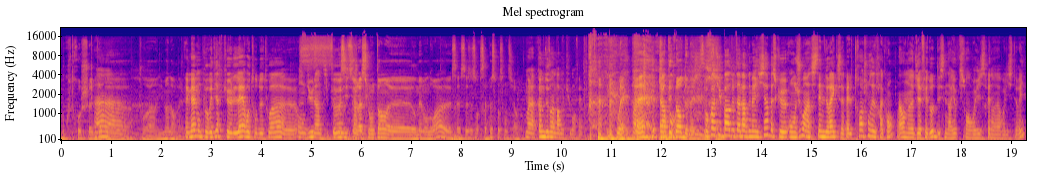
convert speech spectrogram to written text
beaucoup trop chaude Ah. euh, pour un humain normal. Et même on pourrait dire que l'air autour de toi euh, ondule un petit C'est peu. possible, si je comme- reste longtemps euh, au même endroit, euh, ça, ça, ça- ça peut se ressentir. ouais. Voilà, comme devant un barbecue en fait. Ouais, Voilà. je Alors, pour- déborde de magie. c'est Pourquoi sûr. tu parles de ta marque de magicien? Parce qu'on joue à un système de règles qui s'appelle Tranchons et Dracons. Hein, on en a déjà fait d'autres, des scénarios qui sont enregistrés dans la rolisterie.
